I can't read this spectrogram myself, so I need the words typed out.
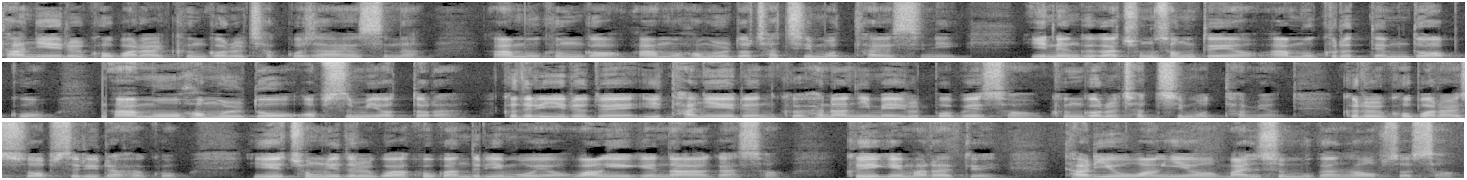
다니엘을 고발할 근거를 찾고자 하였으나 아무 근거 아무 허물도 찾지 못하였으니 이는 그가 충성되어 아무 그릇됨도 없고 아무 허물도 없음이었더라. 그들이 이르되 이 다니엘은 그 하나님의 율법에서 근거를 찾지 못하면 그를 고발할 수 없으리라 하고 이에 총리들과 고관들이 모여 왕에게 나아가서 그에게 말하되 다리오 왕이여 만수무강하옵소서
